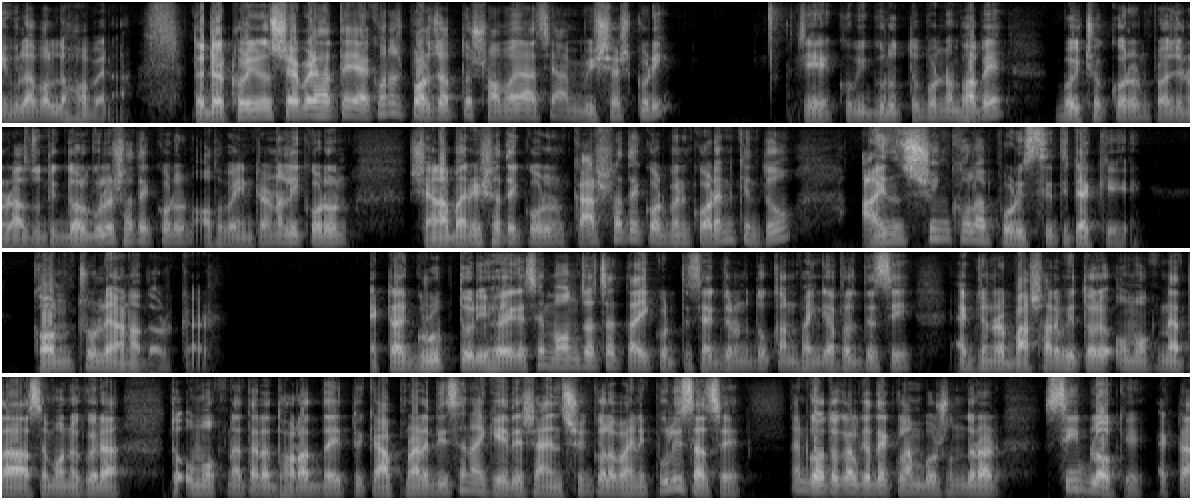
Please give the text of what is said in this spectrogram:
এগুলা বললে হবে না। তো ডক্টর ইউনুস সাহেবের হাতে এখনও পর্যাপ্ত সময় আছে, আমি বিশ্বাস করি যে খুবই গুরুত্বপূর্ণভাবে বৈঠক করুন, প্রয়োজন রাজনৈতিক দলগুলোর সাথে করুন, অথবা ইন্টারনালি করুন, সেনাবাহিনীর সাথে করুন, কার সাথে করবেন করেন, কিন্তু আইন শৃঙ্খলা পরিস্থিতিটাকে কন্ট্রোলে আনা দরকার। একটা গ্রুপ তৈরি হয়ে গেছে, মন যাচ্ছে তাই করতেছে। একজনের দোকান ভাঙ্গা ফেলতেছি, একজনের বাসার ভিতরে অমুক নেতা আছে মনে করা তো অমুক নেতারা ধরার দায়িত্ব কি আপনারা দিছে নাকি? এদেশে আইন শৃঙ্খলা বাহিনী পুলিশ আছে। গতকালকে দেখলাম বসুন্ধরার সি ব্লকে একটা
